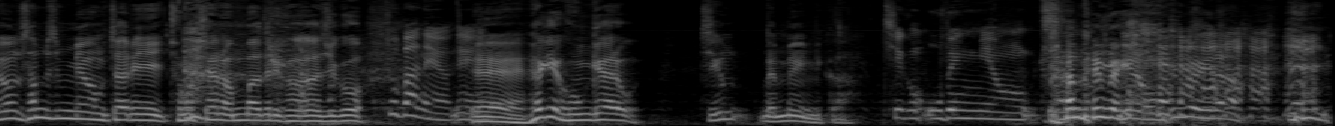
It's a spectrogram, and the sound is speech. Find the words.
회원 30명짜리 정치하는 엄마들이 가가지고 초반에요. 네. 예, 회계 공개하라고 지금 몇 명입니까? 지금 500명 300명이나 500명이나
